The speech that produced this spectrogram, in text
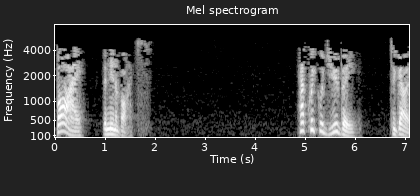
by the Ninevites. How quick would you be to go?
